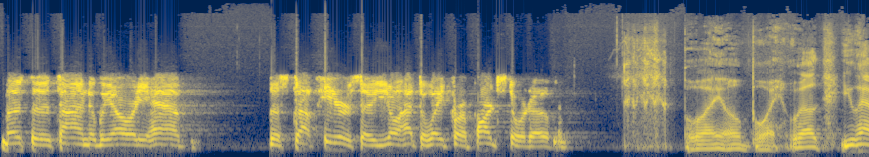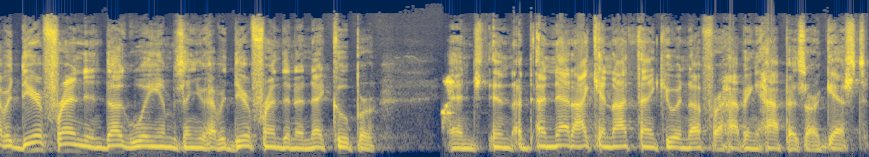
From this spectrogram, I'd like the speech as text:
most of the time that we already have the stuff here, so you don't have to wait for a parts store to open. Boy, oh boy. Well, you have a dear friend in Doug Williams, and you have a dear friend in Annette Cooper. And, and uh, Annette, I cannot thank you enough for having Hap as our guest.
